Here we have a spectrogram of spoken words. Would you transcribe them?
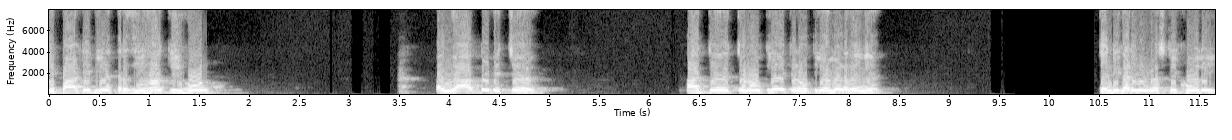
ਕਿ ਪਾਰਟੀ ਦੀਆਂ ਤਰਜੀਹਾਂ ਕੀ ਹੋਣ। ਪੰਜਾਬ ਦੇ ਵਿੱਚ ਅੱਜ ਚੁਣੌਤੀਆਂ ਹੀ ਚੁਣੌਤੀਆਂ ਮਿਲ ਰਹੀਆਂ। ਚੰਡੀਗੜ੍ਹ ਯੂਨੀਵਰਸਿਟੀ ਖੋਲੀ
